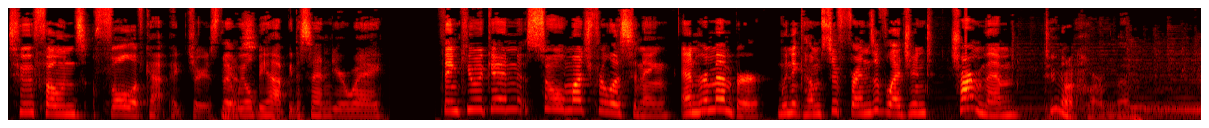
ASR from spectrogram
two phones full of cat pictures that Yes. we'll be happy to send your way. Thank you again so much for listening. And remember, when it comes to Friends of Legend, charm them. Do not harm them.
